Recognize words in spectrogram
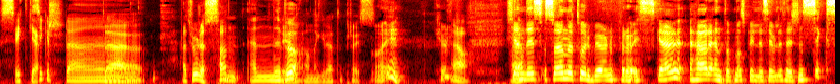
Sikkert. Sikkert Det er, jeg tror det er sønn en, en til. Anne Grete Preus. Oi, kult. Ja. Kjendissønn Torbjørn Preus Skau har endt opp med å spille Civilization 6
